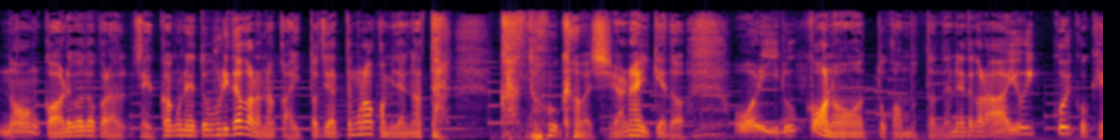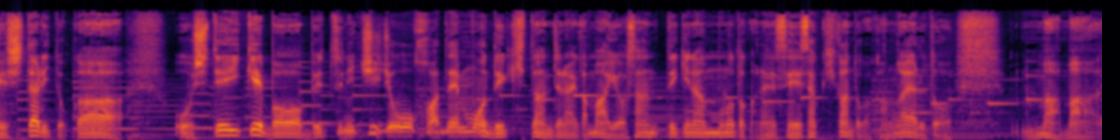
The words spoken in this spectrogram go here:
なんかあれはだから、せっかくネットフリだからなんか一発やってもらおうかみたいになったかどうかは知らないけど、あれいるかなとか思ったんだよね。だからああいう一個一個消したりとかをしていけば、別に地上波でもできたんじゃないか。まあ予算的なものとかね、制作期間とか考えると、まあまあ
